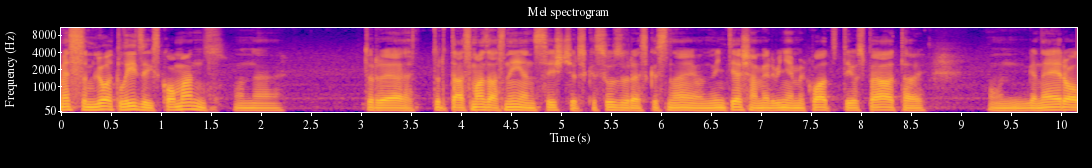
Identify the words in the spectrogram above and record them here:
mēs esam ļoti līdzīgas komandas. Un, uh, tur, tur tās mazās nianses izšķirs, kas uzvarēs, kas nē. Viņi tiešām ir, viņiem ir kvalitatīvi spēlētāji. Un gan Eiro,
